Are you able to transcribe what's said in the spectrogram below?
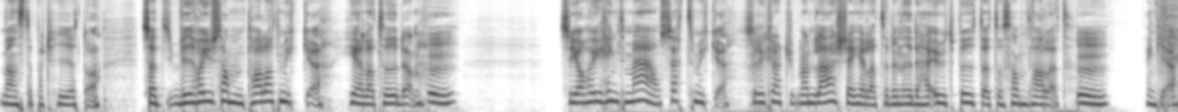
Vänsterpartiet. Då. Så att vi har ju samtalat mycket hela tiden. Mm. Så jag har ju hängt med och sett mycket. Så det är klart man lär sig hela tiden i det här utbytet och samtalet, Mm. Tänker jag.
